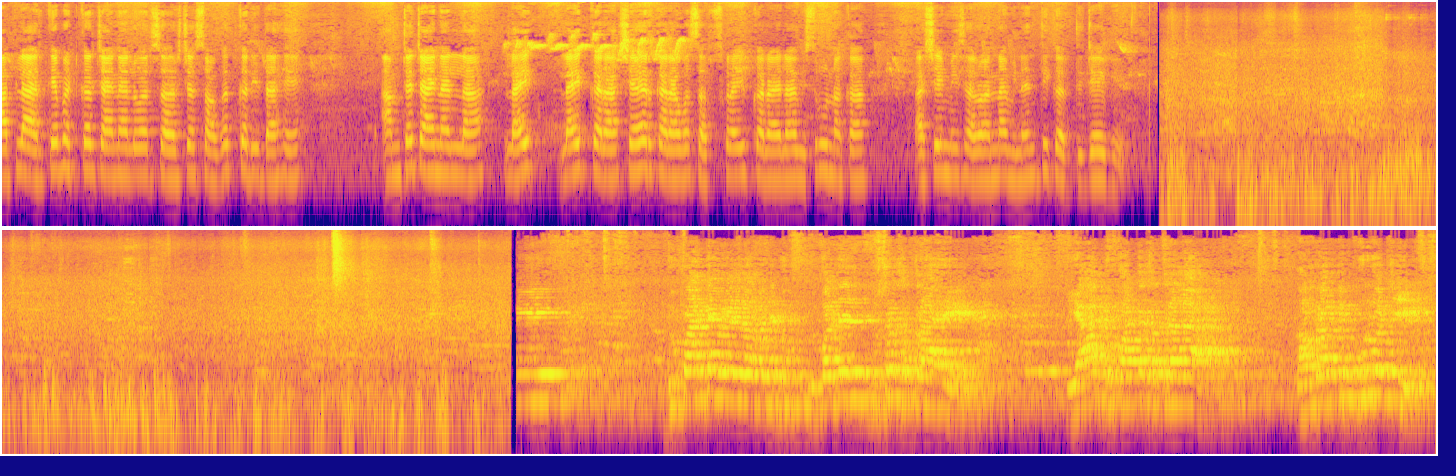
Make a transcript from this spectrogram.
आपला आर के भटकर चॅनलवर सहर्ष स्वागत करीत आहे. आमच्या चॅनलला लाईक लाईक करा शेअर करा व सबस्क्राईब करायला विसरू नका असे मी सर्वांना विनंती करते. जय भीम. दुपारच्या वेळेला म्हणजे दुपारचं दुसरं सत्र आहे या दुपारच्या सत्राला अमरावती पूर्वची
